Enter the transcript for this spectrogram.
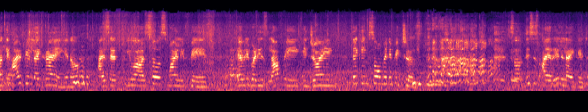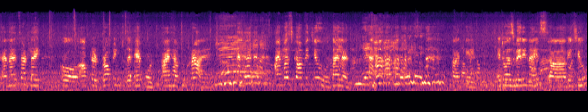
okay, I feel like crying, you know. I said, you are so smiley face. Everybody's laughing, enjoying, taking so many pictures. so this is, I really like it. And I thought like, oh, after dropping to the airport, I have to cry. I must come with you, Thailand. okay. It was very nice uh, with you,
